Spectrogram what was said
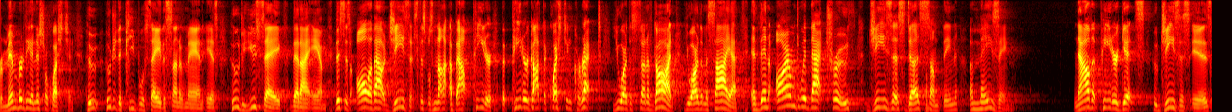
Remember the initial question who, who do the people say the Son of Man is? Who do you say that I am? This is all about Jesus. This was not about Peter, but Peter got the question correct. You are the Son of God. You are the Messiah. And then, armed with that truth, Jesus does something amazing. Now that Peter gets who Jesus is,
